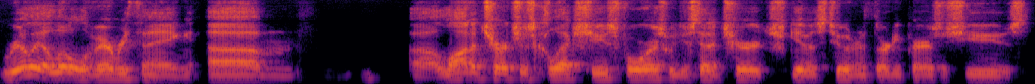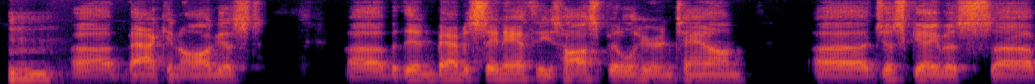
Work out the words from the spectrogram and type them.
really a little of everything. Um, a lot of churches collect shoes for us. We just had a church give us 230 pairs of shoes mm-hmm. uh, back in August. Uh, but then Baptist St. Anthony's Hospital here in town uh, just gave us uh,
